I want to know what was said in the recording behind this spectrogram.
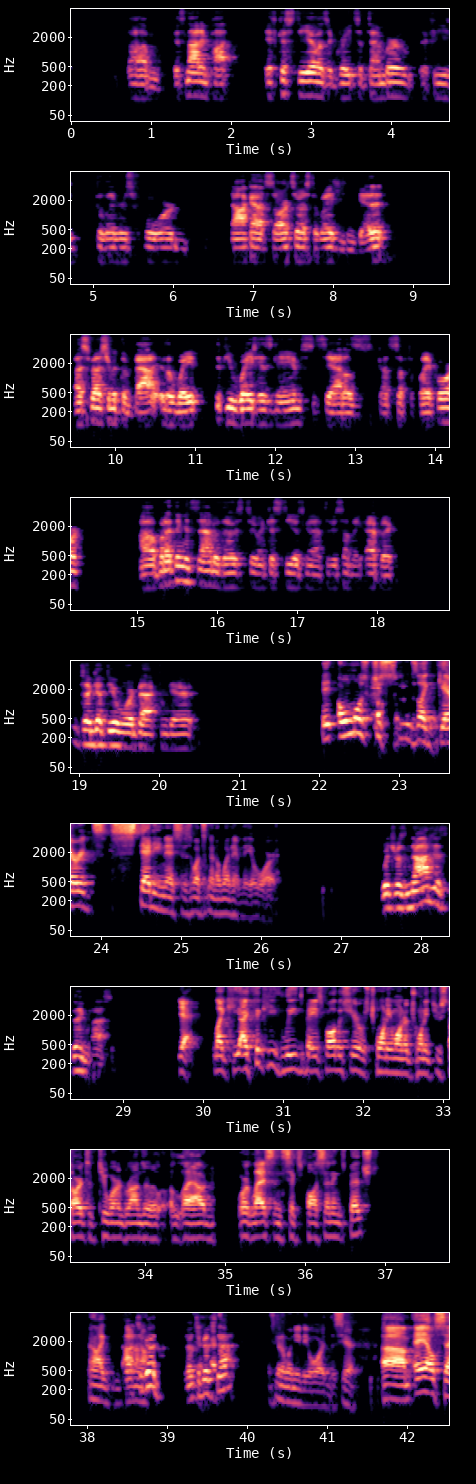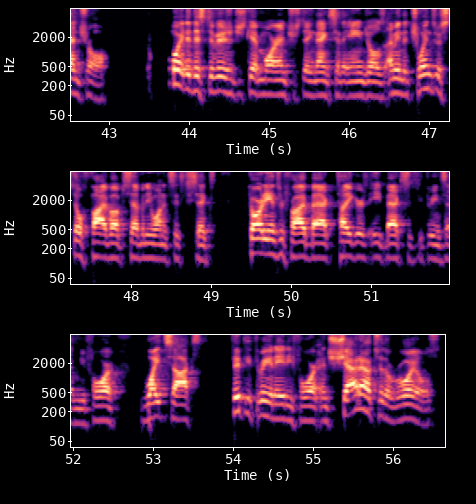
Um, it's not impo- if Castillo has a great September, if he delivers four knockout starts the rest of the way, he can get it. Especially with the value, the weight. If you weight his games, Seattle's got stuff to play for. Uh, but I think it's down to those two, and Castillo's going to have to do something epic to get the award back from Gerrit. It almost just seems like Gerrit's steadiness is what's going to win him the award, which was not his thing last year. Yeah, like he, I think he leads baseball this year. It was twenty one or twenty two starts of two earned runs are allowed or less than six plus innings pitched. And like that's I good. That's yeah, a good that's, stat. That's going to win you the award this year. Um, AL Central. Boy, did this division just get more interesting thanks to the Angels. I mean, the Twins are still five up, 71 and 66. Guardians are five back. Tigers, eight back, 63 and 74. White Sox, 53 and 84. And shout out to the Royals,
